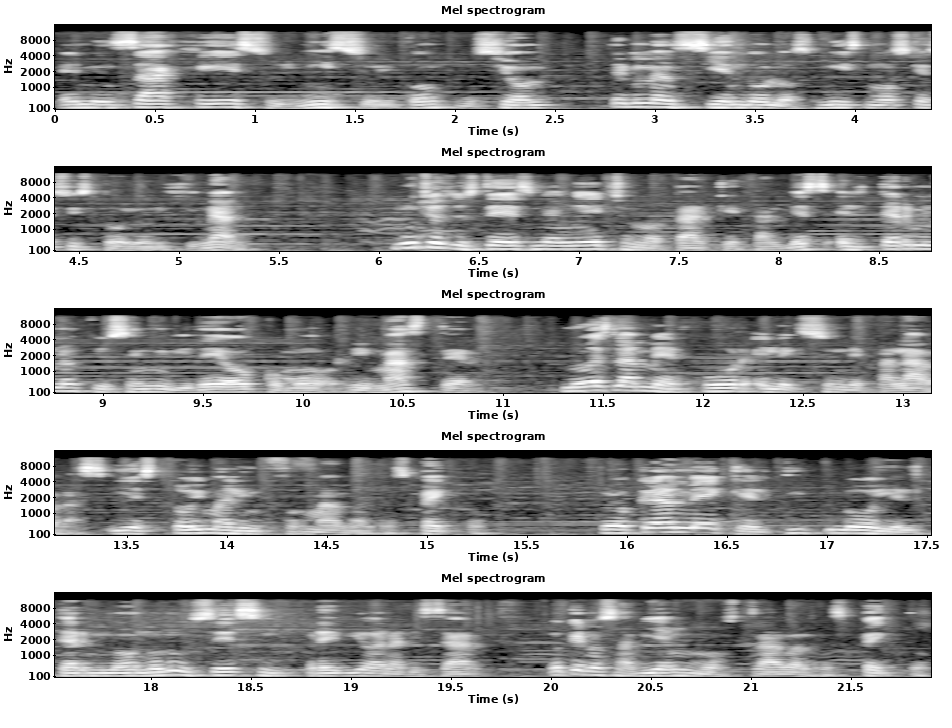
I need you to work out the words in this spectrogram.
el mensaje, su inicio y conclusión terminan siendo los mismos que su historia original. Muchos de ustedes me han hecho notar que tal vez el término que usé en mi video como remaster no es la mejor elección de palabras y estoy mal informado al respecto. Pero créanme que el título y el término no lo usé sin previo analizar lo que nos habían mostrado al respecto.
